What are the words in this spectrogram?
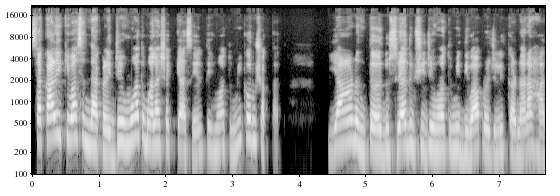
सकाळी किंवा संध्याकाळी जेव्हा तुम्हाला शक्य असेल तेव्हा तुम्ही करू शकतात. यानंतर दुसऱ्या दिवशी जेव्हा तुम्ही दिवा प्रज्वलित करणार आहात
